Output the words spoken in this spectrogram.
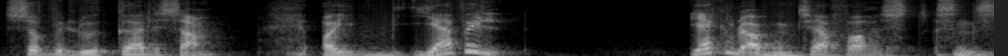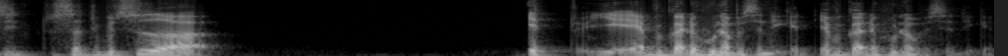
så vil du ikke gøre det samme. Og jeg vil, jeg kan vel argumentere for, sådan, så det betyder, et, jeg vil gøre det 100% igen. Jeg vil gøre det 100% igen.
